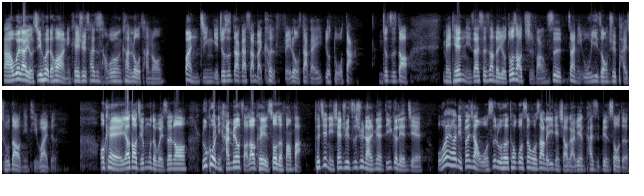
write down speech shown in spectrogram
那未来有机会的话，你可以去菜市场问问看肉摊哦，半斤也就是大概三百克的肥肉大概有多大，你就知道每天你在身上的有多少脂肪是在你无意中去排出到你体外的。OK，要到节目的尾声喽，如果你还没有找到可以瘦的方法。推荐你先去资讯栏里面第一个链接，我会和你分享我是如何透过生活上的一点小改变开始变瘦的。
